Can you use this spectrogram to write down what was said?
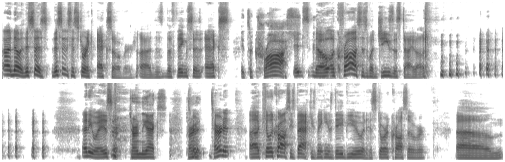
Uh, no, this says this is historic X over. Uh, the, the thing says X. It's a cross. It's no a cross is what Jesus died on. Anyways, Turn, turn the X. Turn, turn, it. turn it. Uh, Killer Kross, he's back. He's making his debut at historic crossover. Um,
